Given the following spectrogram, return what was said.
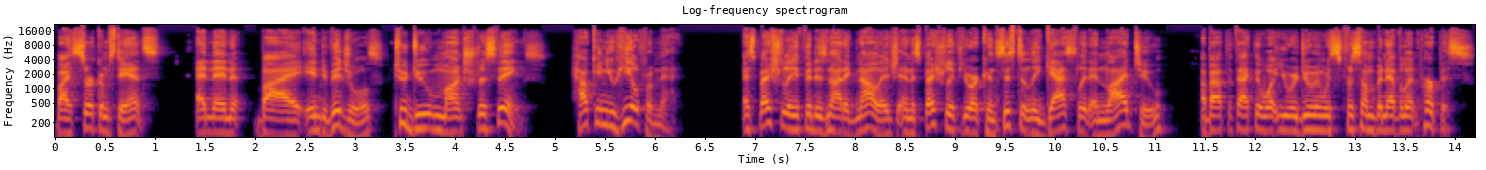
by circumstance and then by individuals to do monstrous things. How can you heal from that? Especially if it is not acknowledged and especially if you are consistently gaslit and lied to about the fact that what you were doing was for some benevolent purpose.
